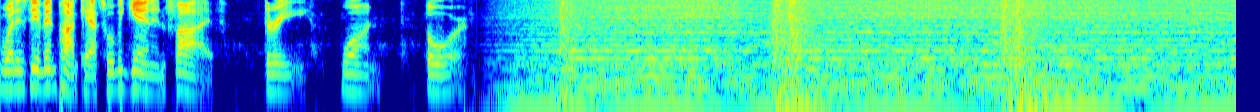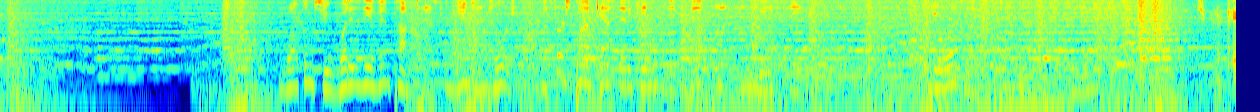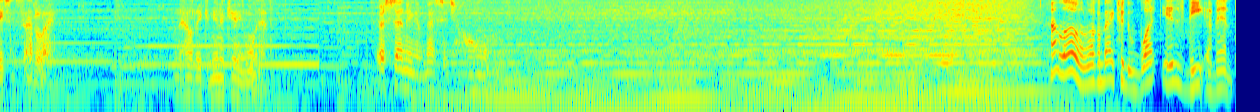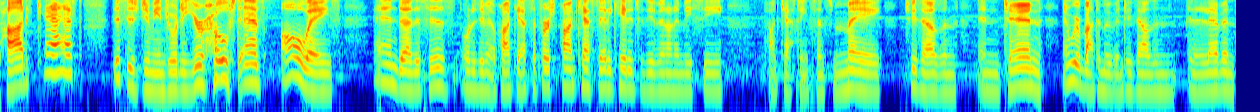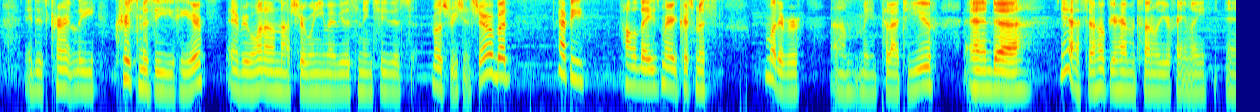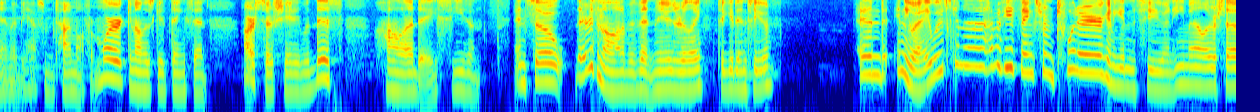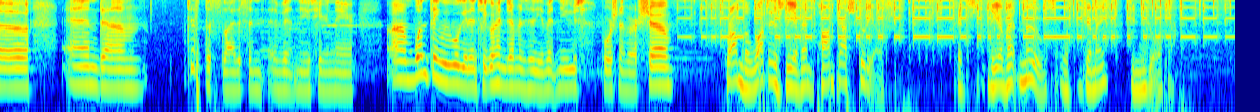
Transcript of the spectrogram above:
What is the Event Podcast will begin in five, three, one, four. Welcome to What is the Event podcast with Jimmy and Georgia, the first podcast dedicated to the event on NBC. Your place to talk. Communication satellite. What the hell are they communicating with? They're sending a message home. Hello, and welcome back to the What is the Event podcast. This is Jimmy and Georgia, your host as always. And uh, this is What is the Event podcast, the first podcast dedicated to the event on NBC, podcasting since May 2010. And we're about to move in 2011. It is currently Christmas Eve here, everyone. I'm not sure when you may be listening to this most recent show, but happy holidays, Merry Christmas, whatever um, may apply to you. And uh, yeah, so I hope you're having fun with your family and maybe have some time off from work and all those good things that are associated with this holiday season. And so there isn't a lot of event news really to get into. And anyway, we're just gonna have a few things from Twitter, gonna get into an email or so, and um, just the slightest in event news here and there. Um, one thing we will get into, go ahead and jump into the event news portion of our show. From the What is the Event podcast studios, it's the event news with Jimmy in Georgia.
